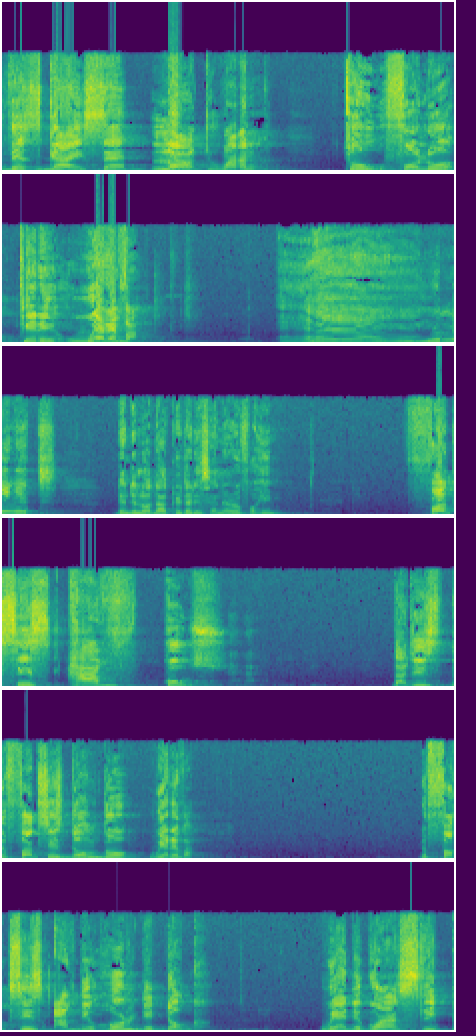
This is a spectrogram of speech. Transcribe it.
this guy said, Lord, one, two, follow, three, wherever. Eh, you mean it? Then the Lord now created a scenario for him. Foxes have holes. That is, the foxes don't go wherever. The foxes have the hole the dog where they go and sleep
